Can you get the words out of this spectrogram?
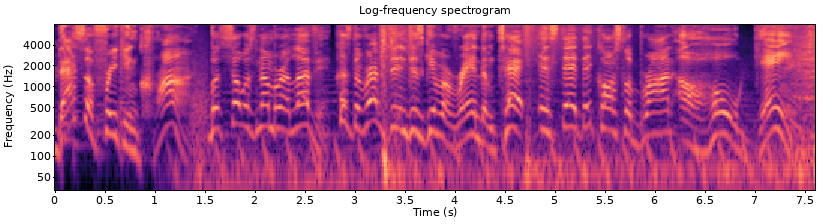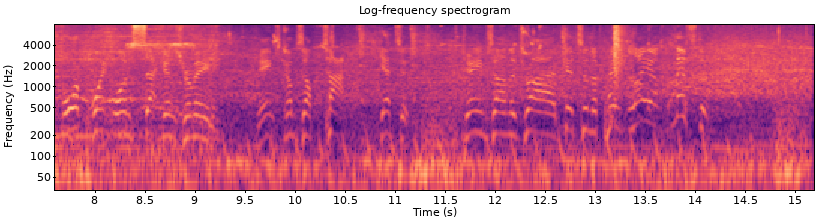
That's a freaking crime. But so is number 11, because the refs didn't just give a random tech. Instead, they cost LeBron a whole game. 4.1 seconds remaining. James comes up top, gets it. James on the drive, gets in the paint, layup, missed it.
